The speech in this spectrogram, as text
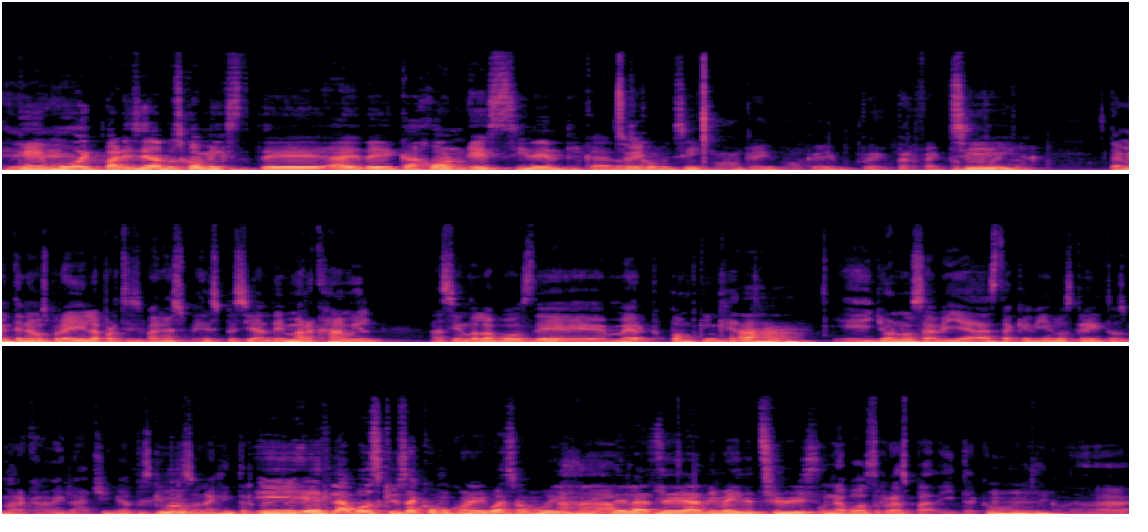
Que eh, muy parecida a los cómics de, de cajón, es idéntica a los ¿Sí? cómics, sí. Ok, ok, pe- perfecto, Sí. perfecto. También tenemos por ahí la participación es- especial de Mark Hamill, haciendo la voz de Merp Pumpkinhead. Ajá. Y yo no sabía hasta que vi en los créditos Mark Hamill, ah, chinga, pues qué personaje interpreta. Y es la voz que usa como con el guasón, güey, Ajá, de las de. Animated Series. Una voz raspadita, como que así como, ah.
